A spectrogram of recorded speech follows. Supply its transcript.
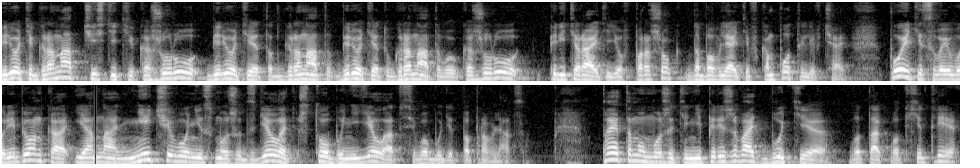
Берете гранат, чистите кожуру, берете этот гранат, берете эту гранатовую кожуру, перетираете ее в порошок, добавляйте в компот или в чай. Поете своего ребенка, и она ничего не сможет сделать, что бы ни ела, от всего будет поправляться. Поэтому можете не переживать, будьте вот так вот хитрее.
